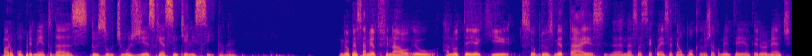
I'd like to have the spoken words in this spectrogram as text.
para o cumprimento das, dos últimos dias, que é assim que ele cita. Né? O meu pensamento final, eu anotei aqui sobre os metais, né, nessa sequência, até um pouco que eu já comentei anteriormente.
